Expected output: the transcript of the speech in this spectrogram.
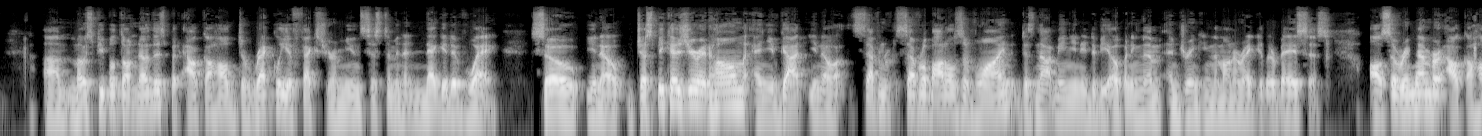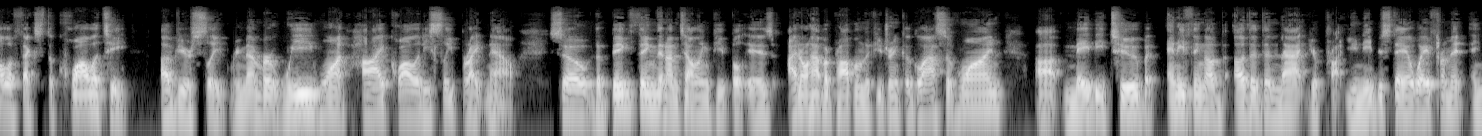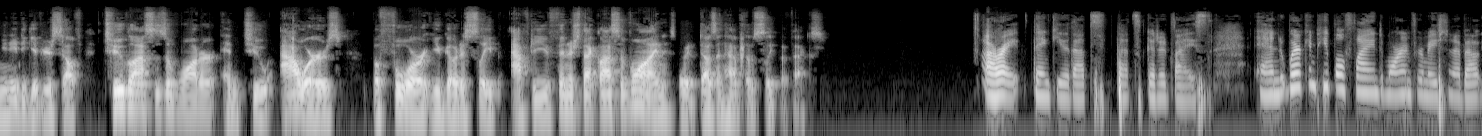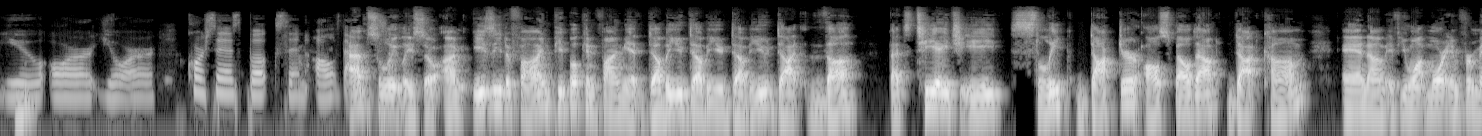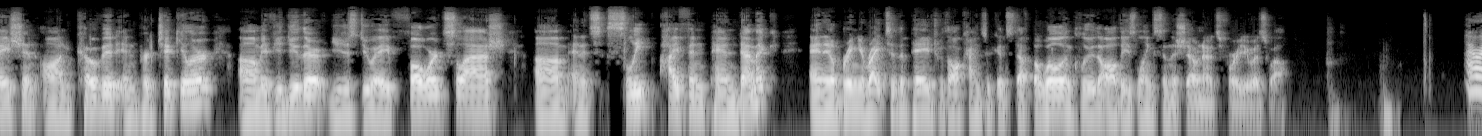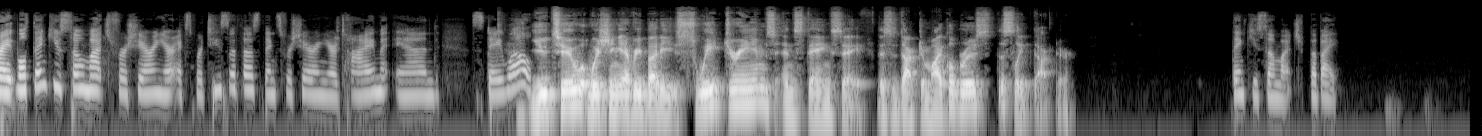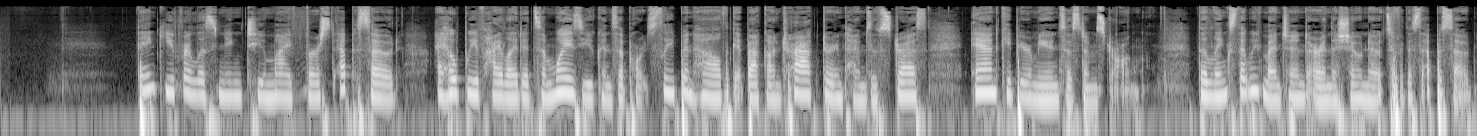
Um, most people don't know this, but alcohol directly affects your immune system in a negative way. So, you know, just because you're at home and you've got, you know, seven several bottles of wine does not mean you need to be opening them and drinking them on a regular basis. Also, remember alcohol affects the quality of your sleep. Remember, we want high quality sleep right now. So, the big thing that I'm telling people is I don't have a problem if you drink a glass of wine, uh, maybe two, but anything of, other than that, you're pro- you need to stay away from it and you need to give yourself two glasses of water and two hours before you go to sleep after you finish that glass of wine so it doesn't have those sleep effects. All right, thank you. That's that's good advice. And where can people find more information about you or your courses, books, and all of that? Absolutely. So I'm easy to find. People can find me at www.the that's T H E sleep doctor all spelled out dot com. And um, if you want more information on COVID in particular, um, if you do there, you just do a forward slash um, and it's sleep hyphen pandemic, and it'll bring you right to the page with all kinds of good stuff. But we'll include all these links in the show notes for you as well. All right. Well, thank you so much for sharing your expertise with us. Thanks for sharing your time and stay well. You too. Wishing everybody sweet dreams and staying safe. This is Dr. Michael Breus, the sleep doctor. Thank you so much. Bye bye. Thank you for listening to my first episode. I hope we've highlighted some ways you can support sleep and health, get back on track during times of stress, and keep your immune system strong. The links that we've mentioned are in the show notes for this episode.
